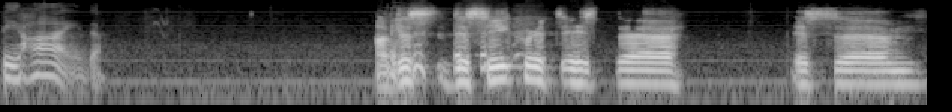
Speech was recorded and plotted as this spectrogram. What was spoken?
behind? Uh, this the secret is the is um,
